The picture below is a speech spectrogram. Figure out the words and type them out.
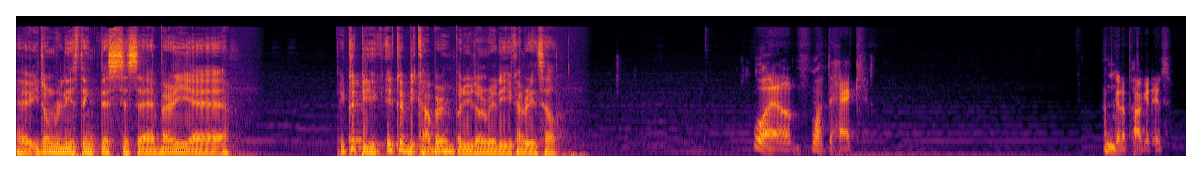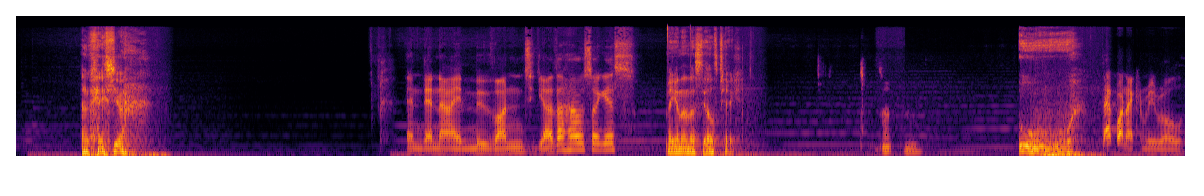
Uh, you don't really think this is a very. Uh, it could be. It could be copper, but you don't really. You can't really tell. Well, what the heck? I'm Hmm. gonna pocket it. Okay, sure. And then I move on to the other house, I guess. Make another stealth check. Oh, hmm. Ooh. That one I can re-roll.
